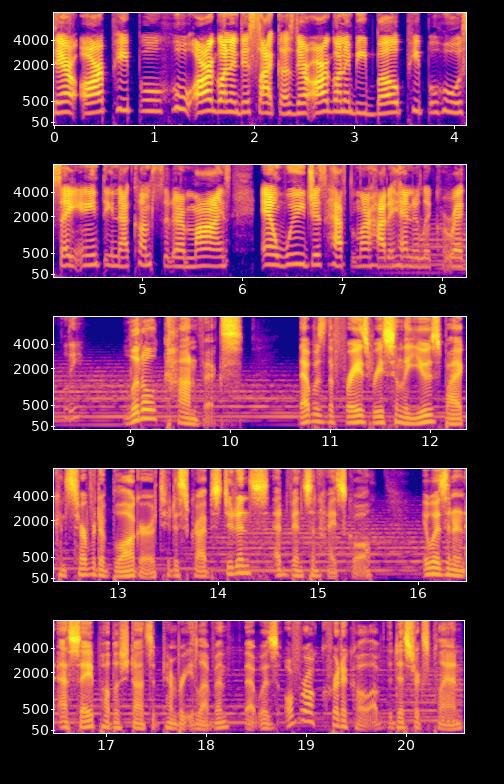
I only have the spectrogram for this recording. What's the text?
there are people who are going to dislike us. There are going to be bold people who will say anything that comes to their minds, and we just have to learn how to handle it correctly. Little convicts. That was the phrase recently used by a conservative blogger to describe students at Vincent High School. It was in an essay published on September 11th that was overall critical of the district's plan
